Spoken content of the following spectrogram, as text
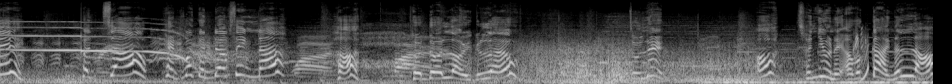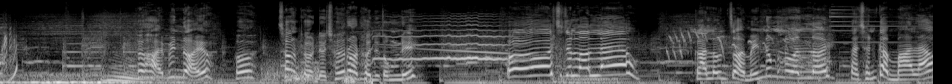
นี่พระเจ้าเห็นว่ากันเดิมสิ่งนะฮะเธอโดนหลอกอีกแล้ว จูลี่อ๋อฉันอยู่ในอวกาศงั้นเหรอเธอหายไปไหนอะเออช่างเถอะเดี๋ยวฉันรอเธออยู่ตรงนี้ เออฉันจะรอแล้ว การลงจอดไม่นุ่มนวลเลย แต่ฉันกลับมาแล้ว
